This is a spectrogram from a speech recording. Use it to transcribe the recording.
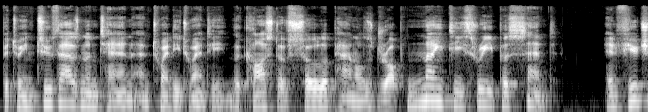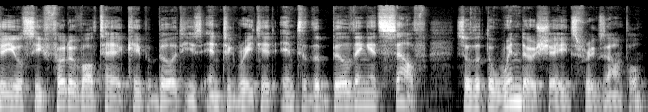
Between 2010 and 2020, the cost of solar panels dropped 93%. In future, you'll see photovoltaic capabilities integrated into the building itself, so that the window shades, for example,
